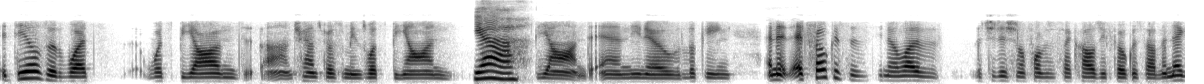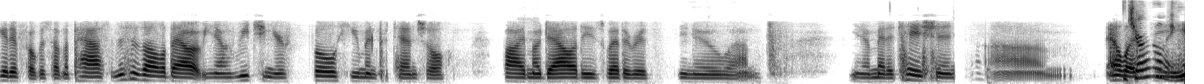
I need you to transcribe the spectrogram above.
it deals with what's what's beyond. Uh, transpersonal means what's beyond Yeah. beyond, and you know, looking and it, it focuses. You know, a lot of the traditional forms of psychology focus on the negative, focus on the past, and this is all about you know reaching your full human potential by modalities, whether it's you know um, you know meditation, um, LSD, Journaling.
